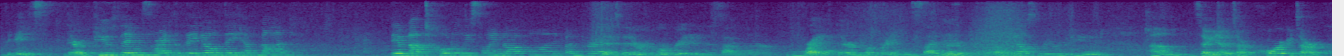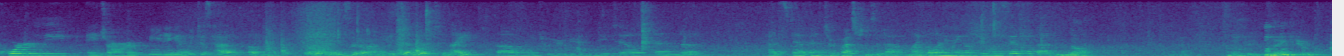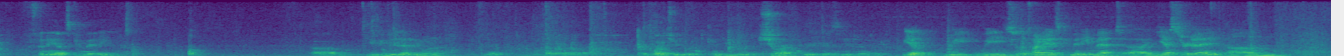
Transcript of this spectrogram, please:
it's, there are a few things, right, that they don't, they have not, they have not totally signed off on, if I'm correct. that are incorporated in the side letter. Right, they're incorporated in the side letter, which is something else we reviewed. Um, So, you know, it's our quar, it's our quarterly HR meeting, and we just had um, the things that are on the agenda tonight, um, which we reviewed in detail, and uh, had staff answer questions about. Michael, anything else you want to say about that? No. Okay, thank you. Finance committee. Um, You can do that if you want to. yeah, uh, Why don't you do it? Can you do it? Sure. Here- Here's the agenda. Yeah, we, we, so the finance committee met uh, yesterday, um,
